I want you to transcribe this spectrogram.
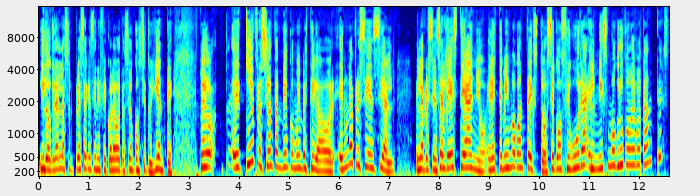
y lograr la sorpresa que significó la votación constituyente. Pero eh, tu impresión también como investigador, en una presidencial, en la presidencial de este año, en este mismo contexto, ¿se configura el mismo grupo de votantes?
